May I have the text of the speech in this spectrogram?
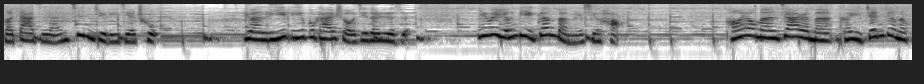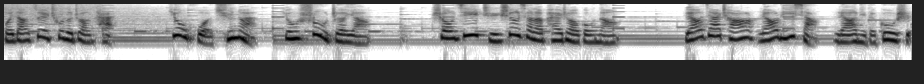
和大自然近距离接触，远离离不开手机的日子。因为营地根本没信号，朋友们、家人们可以真正的回到最初的状态，用火取暖，用树遮阳，手机只剩下了拍照功能，聊家常，聊理想，聊你的故事。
